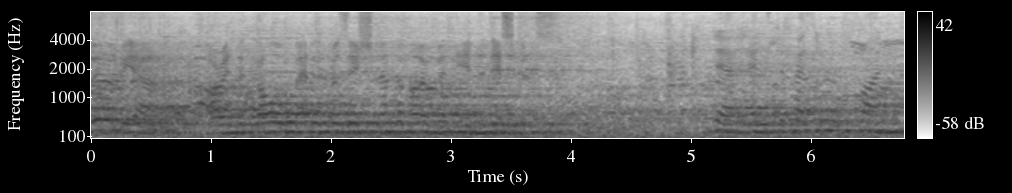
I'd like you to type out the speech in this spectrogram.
Serbia are in the gold medal position at the moment in the distance. Der letzte Versuch von.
